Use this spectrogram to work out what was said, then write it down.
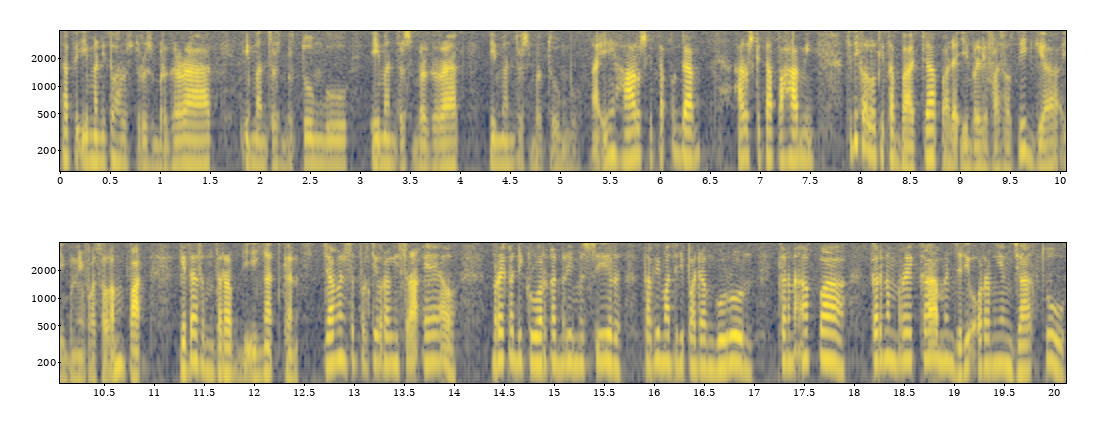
tapi iman itu harus terus bergerak, iman terus bertumbuh, iman terus bergerak, iman terus bertumbuh. Nah, ini harus kita pegang, harus kita pahami. Jadi kalau kita baca pada Ibrani pasal 3, Ibrani pasal 4, kita sementara diingatkan, jangan seperti orang Israel. Mereka dikeluarkan dari Mesir, tapi mati di padang gurun. Karena apa? Karena mereka menjadi orang yang jatuh.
